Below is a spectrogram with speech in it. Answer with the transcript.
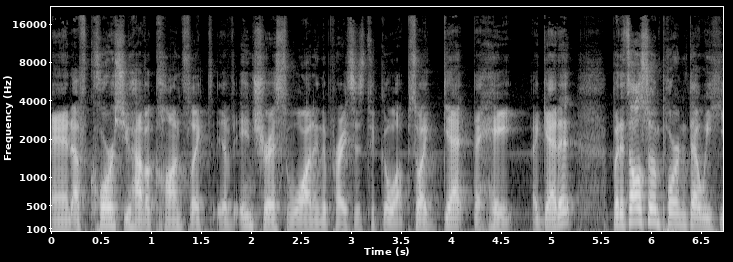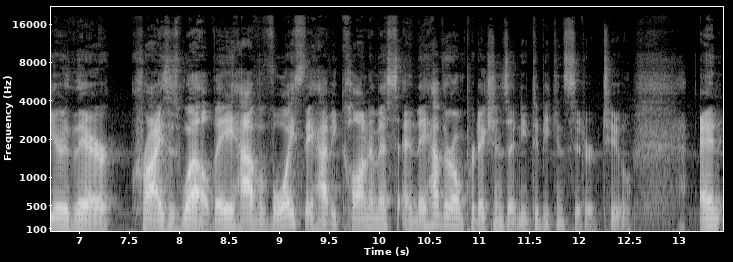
and of course you have a conflict of interest wanting the prices to go up. So I get the hate, I get it, but it's also important that we hear their cries as well. They have a voice, they have economists, and they have their own predictions that need to be considered too. And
